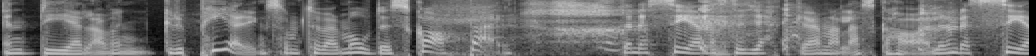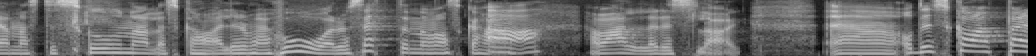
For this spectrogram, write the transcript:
en del av en gruppering som tyvärr mode skapar. Den där senaste jackan alla ska ha, eller den där senaste skon alla ska ha, eller de här hårrosetterna man ska ha. Ja. Av alla dess slag. Eh, och det skapar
